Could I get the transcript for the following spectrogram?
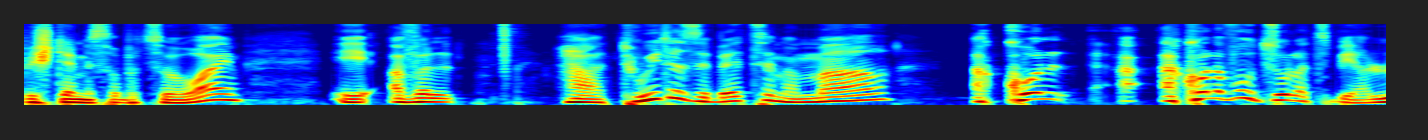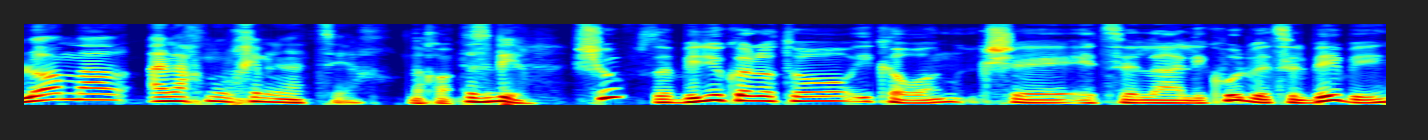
ב-12 בצהריים. אה, אבל הטוויט הזה בעצם אמר, הכל, הכל אבוד, צאו להצביע. לא אמר, אנחנו הולכים לנצח. נכון. תסביר. שוב, זה בדיוק על אותו עיקרון, כשאצל הליכוד ואצל ביבי,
